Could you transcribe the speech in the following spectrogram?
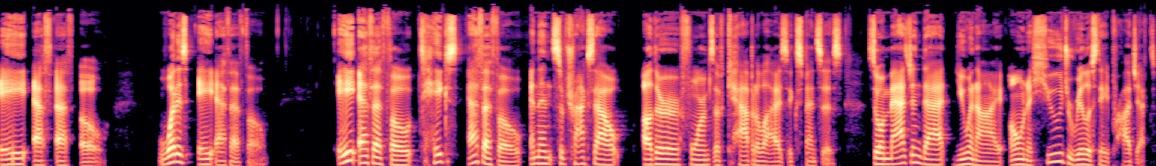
AFFO. What is AFFO? AFFO takes FFO and then subtracts out other forms of capitalized expenses. So imagine that you and I own a huge real estate project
